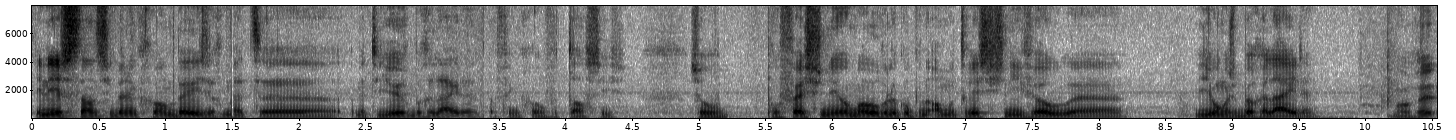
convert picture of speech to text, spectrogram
In eerste instantie ben ik gewoon bezig met, eh, met de jeugdbegeleider. Dat vind ik gewoon fantastisch. Zo professioneel mogelijk op een amateuristisch niveau eh de jongens begeleiden. Morgen.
